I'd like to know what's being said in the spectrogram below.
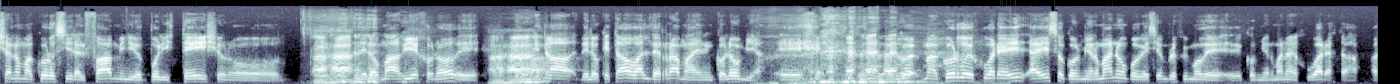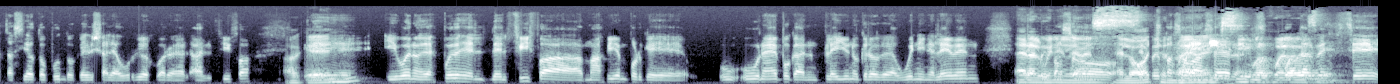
Ya no me acuerdo si era el Family o el Polystation o. Ajá. De lo más viejo, ¿no? De, lo que estaba, de lo que estaba Valderrama en Colombia. Eh, me, acu- me acuerdo de jugar a e- a eso con mi hermano, porque siempre fuimos de, con mi hermana de jugar hasta, hasta cierto punto que él ya le aburrió de jugar al, al FIFA. Ok. Eh, y bueno, después del, del FIFA, más bien porque hubo una época en Play 1, creo que era Winning Eleven. Era el Winning pasó- Eleven, el después 8, el pasó a 9. ser- Buenísimo el juego tal vez, sí.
